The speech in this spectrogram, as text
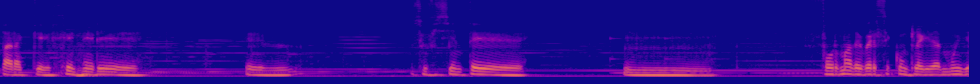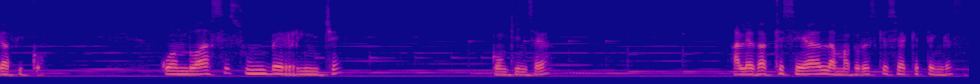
para que genere el suficiente mm, forma de verse con claridad muy gráfico. Cuando haces un berrinche, con quien sea, a la edad que sea, la madurez que sea que tengas,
